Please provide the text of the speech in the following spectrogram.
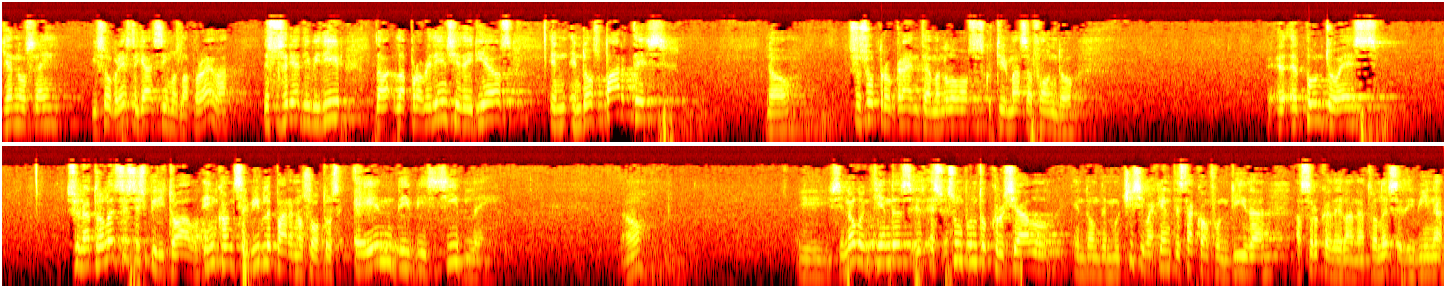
ya no sé, y sobre esto ya hicimos la prueba. Eso sería dividir la, providencia de Dios en, dos partes. No, eso es otro gran tema, no lo vamos a discutir más a fondo. el punto es, su naturaleza es espiritual, inconcebible para nosotros e indivisible. ¿no? Y si no lo entiendes, es, un punto crucial en donde muchísima gente está confundida acerca de la naturaleza divina.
